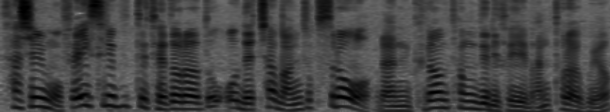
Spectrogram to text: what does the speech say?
사실 뭐 페이스리프트 되더라도 어, 내 차 만족스러워 라는 그런 평들이 되게 많더라고요.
